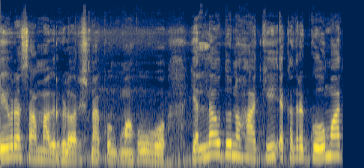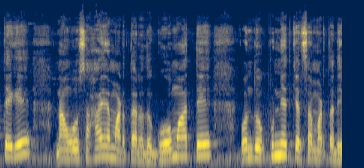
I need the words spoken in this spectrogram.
ದೇವರ ಸಾಮಗ್ರಿಗಳು ಅರಿಶಿನ ಕುಂಕುಮ, ಹೂವು ಎಲ್ಲದನ್ನು ಹಾಕಿ, ಯಾಕಂದರೆ ಗೋಮಾತೆಗೆ ನಾವು ಸಹಾಯ ಮಾಡ್ತಾ ಇರೋದು. ಗೋಮಾತೆ ಒಂದು ಪುಣ್ಯದ ಕೆಲಸ ಮಾಡ್ತದೆ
